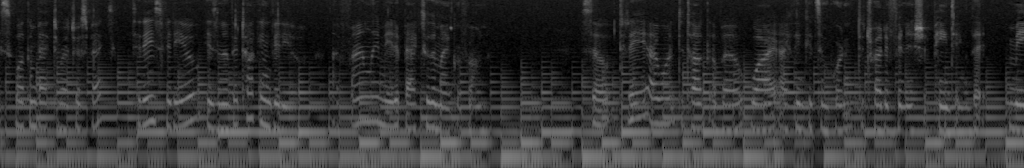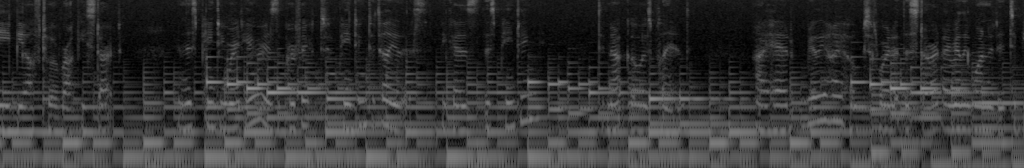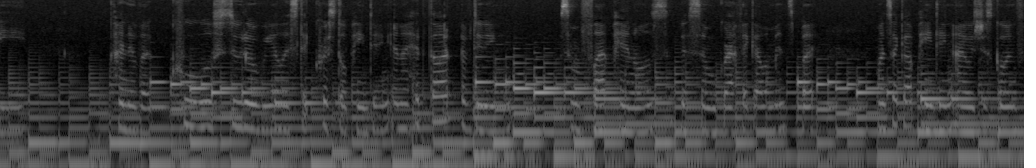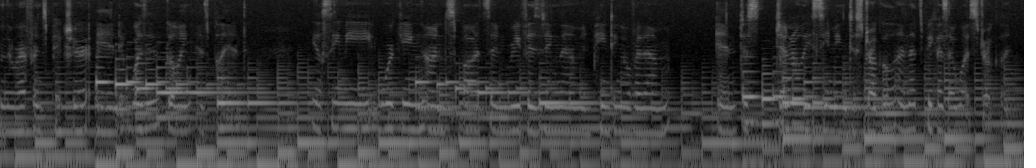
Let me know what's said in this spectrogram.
guys, welcome back to Retrospecked. Today's video is another talking video. I finally made it back to the microphone. So today I want to talk about why I think it's important to try to finish a painting that may be off to a rocky start. And this painting right here is the perfect painting to tell you this, because this painting did not go as planned. Crystal painting and I had thought of doing some flat panels with some graphic elements but once I got painting I was just going from the reference picture and it wasn't going as planned. You'll see me working on spots and revisiting them and painting over them and just generally seeming to struggle and that's because I was struggling.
